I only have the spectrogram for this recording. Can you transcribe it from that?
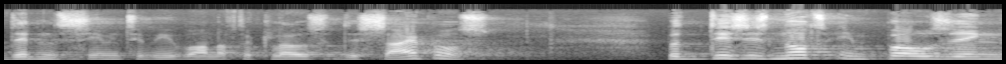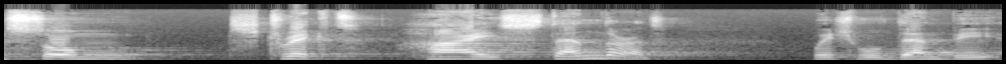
didn't seem to be one of the close disciples. But this is not imposing some strict, high standard, which will then be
